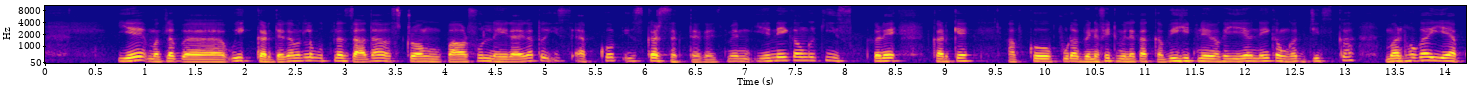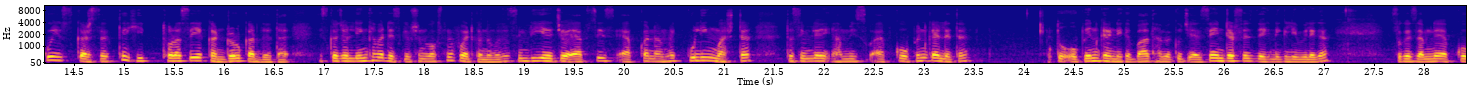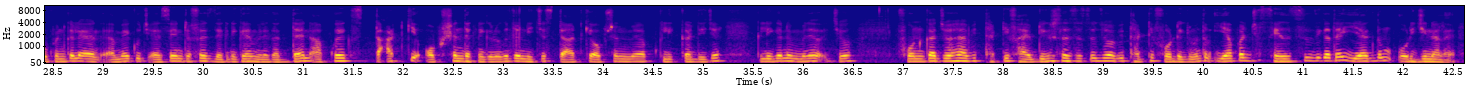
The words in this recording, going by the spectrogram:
ये मतलब वीक कर देगा मतलब उतना ज़्यादा स्ट्रॉन्ग पावरफुल नहीं रहेगा तो इस ऐप को आप यूज़ कर सकते हैं मैं ये नहीं कहूँगा कि इस करे, करके आपको पूरा बेनिफिट मिलेगा, कभी हीट नहीं होगा, ये नहीं कहूँगा। जिसका मन होगा, ये आपको यूज़ कर सकते हैं। हीट थोड़ा सा ये कंट्रोल कर देता है। इसका जो लिंक है, मैं डिस्क्रिप्शन बॉक्स में प्रोवाइड कर दूँगा। तो सिंपली ये जो ऐप से, इस ऐप का नाम है कूलिंग मास्टर तो सिंपली हम इस ऐप को ओपन कर लेते हैं। तो ओपन करने के बाद हमें कुछ ऐसे इंटरफेस देखने के लिए मिलेगा। सो कैसे हमने आपको ओपन कर लिया हमें कुछ ऐसे इंटरफेस देखने के लिए मिलेगा। देन आपको एक स्टार्ट की ऑप्शन देखने के लिए मिलेगा। जो नीचे स्टार्ट के ऑप्शन में आप क्लिक कर दीजिए। क्लिक करने मेरे जो फ़ोन का जो है अभी थर्टी फाइव डिग्री सेल्सियस है, जो अभी थर्टी फोर डिग्री मतलब यहाँ पर जो सेल्सियस दिखाता है, ये एकदम ओरिजिनल है।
